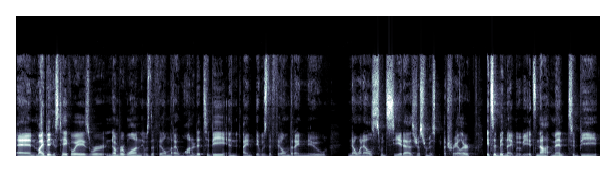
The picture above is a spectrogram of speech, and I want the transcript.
And my biggest takeaways were number one, it was the film that I wanted it to be, and I it was the film that I knew no one else would see it as just from a, a trailer. It's a midnight movie. It's not meant to be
